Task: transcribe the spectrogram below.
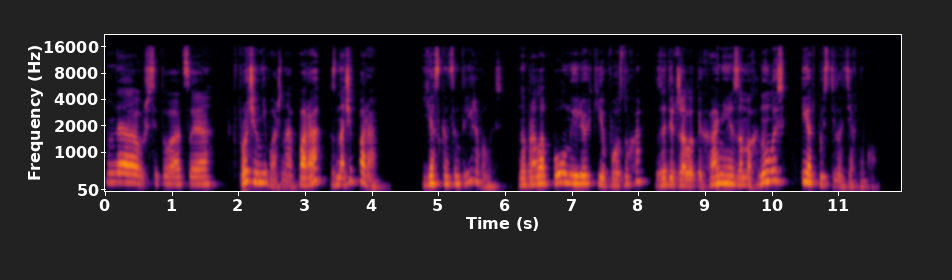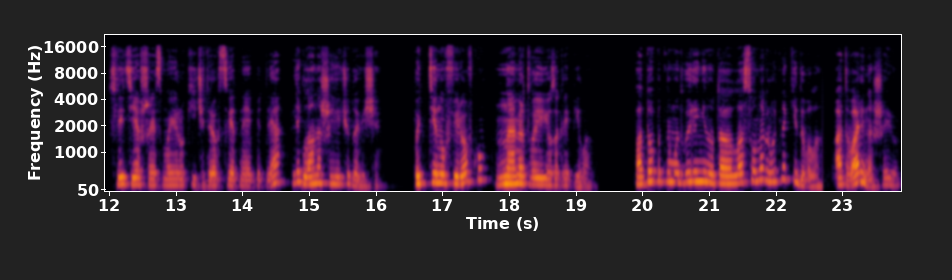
Да уж, ситуация. Впрочем, неважно. Пора, значит пора. Я сконцентрировалась, набрала полные легкие воздуха, задержала дыхание, замахнулась и отпустила технику. Слетевшая с моей руки четырехцветная петля легла на шею чудовища. Подтянув веревку, намертво ее закрепила. Подопытному дворянину-то лосо на грудь накидывала, а твари на шею.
